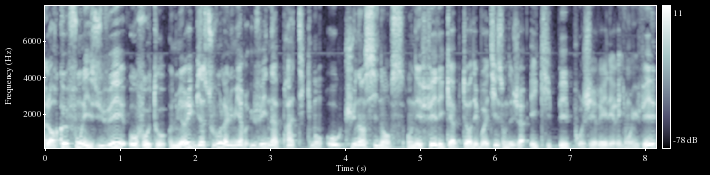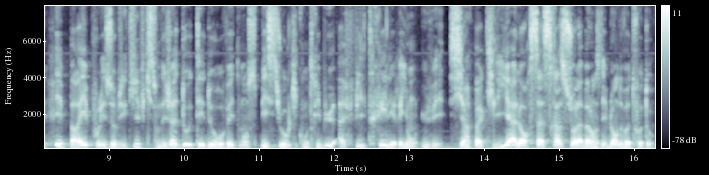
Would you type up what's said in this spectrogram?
Alors que font les UV aux photos Au numérique, bien souvent, la lumière UV n'a pratiquement aucune incidence. En effet, les capteurs des boîtiers sont déjà équipés pour gérer les rayons UV, et pareil pour les objectifs qui sont déjà dotés de revêtements spéciaux qui contribuent à filtrer les rayons UV. Si impact il y a, alors ça sera sur la balance des blancs de votre photo.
